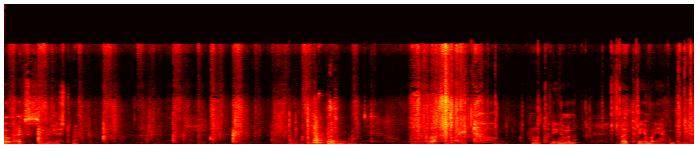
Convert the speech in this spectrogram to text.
होगा एक्सेसिबल लिस्ट में। हाँ थ्री एम है ना? बस थ्री एम बढ़िया कंपनी है।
